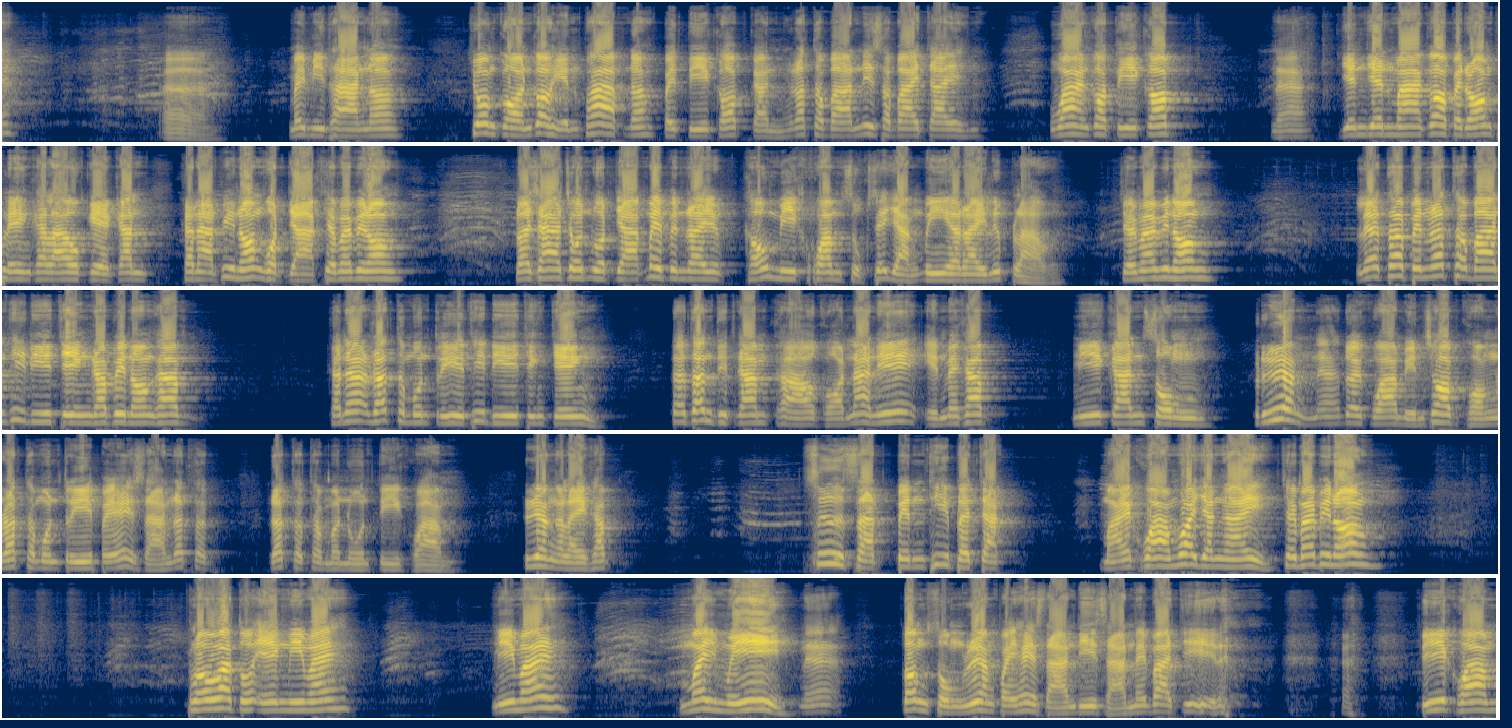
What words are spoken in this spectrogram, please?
เออไม่มีทางเนาะช่วงก่อนก็เห็นภาพเนาะไปตีกอล์ฟกัน รัฐบาลนี่สบายใจ ว่างก็ตีกอล์ฟนะเย็นเย็นๆมาก็ไปร้องเพลงคาราโอเกะกัน ขนาดพี่น้องอดอยากใช่ไหมพี่น้อง ประชาชนอดอยากไม่เป็นไรเขามีความสุขเสียอย่างมีอะไรหรือเปล่าใช่ไหมพี่น้อง และถ้าเป็นรัฐบาลที่ดีจริงครับพี่น้องครับ คณะรัฐมนตรีที่ดีจริง ๆ ถ้าท่านติดตามข่าวก่อนหน้านี้เห็นไหมครับ มีการส่งเรื่องนะด้วยความเห็นชอบของรัฐมนตรีไปให้สารรัฐรัฐธรรมนูญตีความ เรื่องอะไรครับ ซื่อสัตย์เป็นที่ประจักษ์หมายความว่ายังไง ใช่ไหมพี่น้อง เพราะว่าตัวเองมีไหม มีไหม ไม่มีนะ ต้องส่งเรื่องไปให้ศาลดีศาลไม่บ้าจี้นะตีความ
